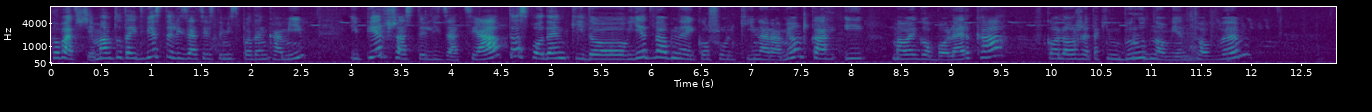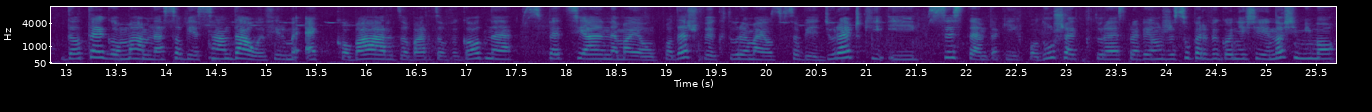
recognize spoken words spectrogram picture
Popatrzcie, mam tutaj dwie stylizacje z tymi spodenkami. I pierwsza stylizacja to spodenki do jedwabnej koszulki na ramionczkach i małego bolerka w kolorze takim brudno-miętowym. Do tego mam na sobie sandały firmy Ekko, bardzo, bardzo wygodne. Specjalne mają podeszwy, które mają w sobie dziureczki i system takich poduszek, które sprawiają, że super wygodnie się je nosi, mimo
